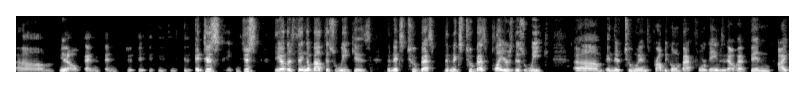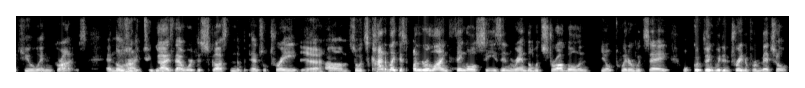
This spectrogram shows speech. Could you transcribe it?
Um, you know, and and it, it, it, just just the other thing about this week is the next two best the Knicks two best players this week um, in their two wins, probably going back four games now, have been IQ and Grimes, and those right. are the two guys that were discussed in the potential trade. Yeah. Um, so it's kind of like this underlying thing all season. Randle would struggle, and you know, Twitter would say, "Well, good thing we didn't trade him for Mitchell."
